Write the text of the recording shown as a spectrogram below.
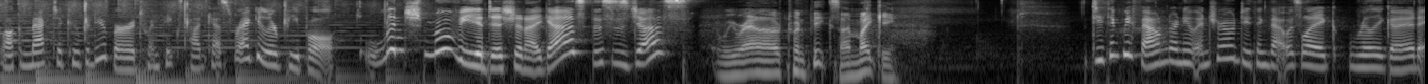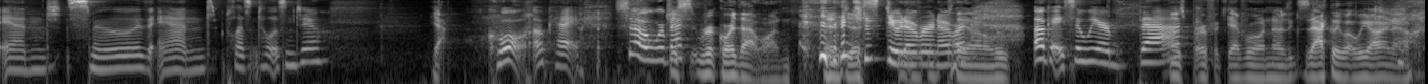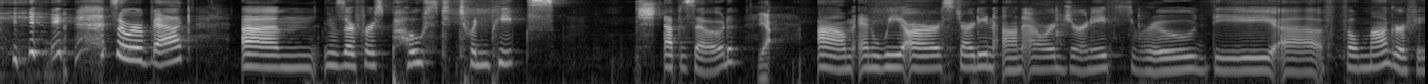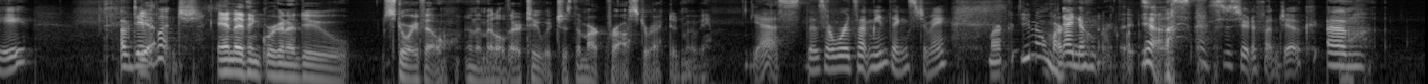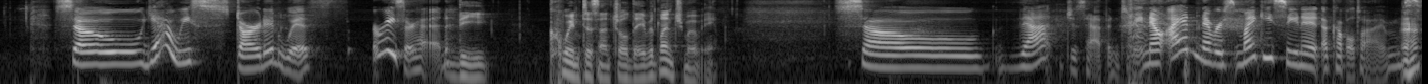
Welcome back to Cooper Duper, a Twin Peaks podcast for regular people. Lynch movie edition, I guess. This is Jess. We ran out of Twin Peaks. I'm Mikey. Do you think we found our new intro? Do you think that was like really good and smooth and pleasant to listen to? Yeah. Cool. Okay. So we're back. Just record that one. Just, do it over and over. Play it on a loop. Okay, so we are back. That's perfect. Everyone knows exactly what we are now. so we're back. Um, this is our first post Twin Peaks episode. yeah. Um, and we are starting on our journey through the uh, filmography of David Yeah. Lynch. And I think we're going to do Storyville in the middle there too, which is the Mark Frost directed movie. Yes, those are words that mean things to me. Mark, you know Mark. I know who Mark Frost Yeah. is. It's just a fun joke. Um, so yeah, we started with Eraserhead. The quintessential David Lynch movie. So that just happened to me. Now I had never. Mikey's seen it a couple times. Uh-huh.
